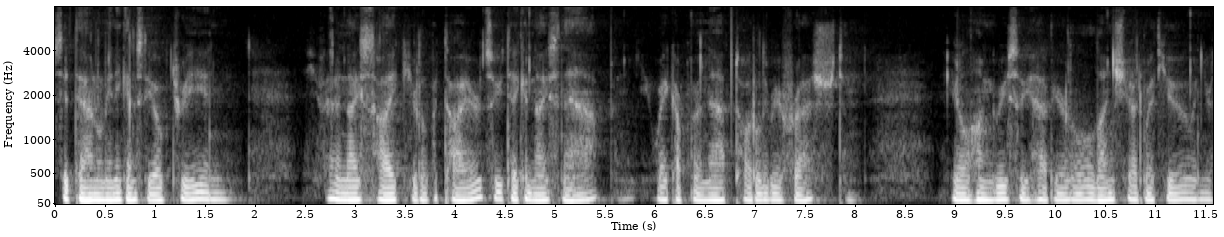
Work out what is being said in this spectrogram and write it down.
sit down and lean against the oak tree and you've had a nice hike, you're a little bit tired, so you take a nice nap and you wake up from the nap totally refreshed and you're a little hungry, so you have your little lunch you had with you and you're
